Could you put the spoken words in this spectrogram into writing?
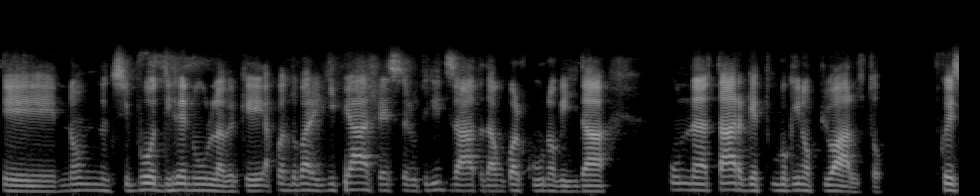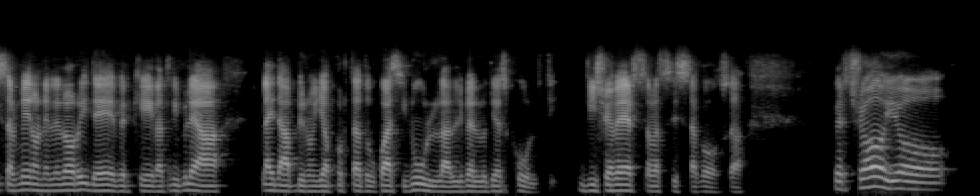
e non si può dire nulla perché a quanto pare gli piace essere utilizzata da un qualcuno che gli dà un target un pochino più alto. Questo almeno nelle loro idee perché la AAA l'IW non gli ha portato quasi nulla a livello di ascolti, viceversa la stessa cosa. Perciò io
